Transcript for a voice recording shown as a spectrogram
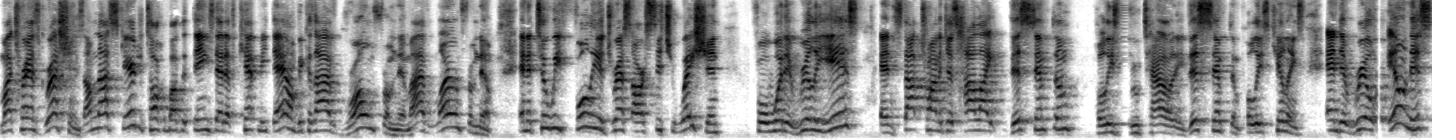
my transgressions. I'm not scared to talk about the things that have kept me down because I've grown from them. I've learned from them. And until we fully address our situation for what it really is and stop trying to just highlight this symptom police brutality, this symptom, police killings, and the real illness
